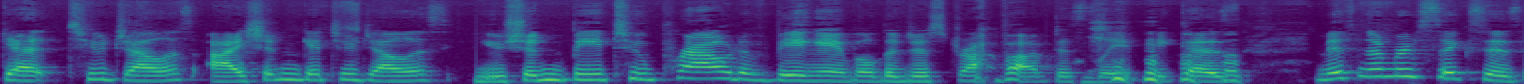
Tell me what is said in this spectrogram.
get too jealous. I shouldn't get too jealous. You shouldn't be too proud of being able to just drop off to sleep because myth number six is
